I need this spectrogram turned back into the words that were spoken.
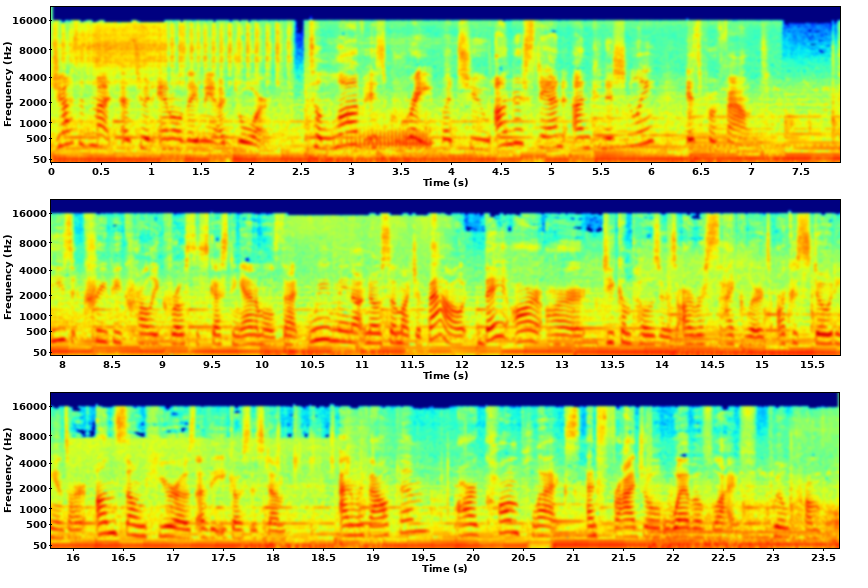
just as much as to an animal they may adore. To love is great, but to understand unconditionally is profound. These creepy, crawly, gross, disgusting animals that we may not know so much about, they are our decomposers, our recyclers, our custodians, our unsung heroes of the ecosystem. And without them, our complex and fragile web of life will crumble.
